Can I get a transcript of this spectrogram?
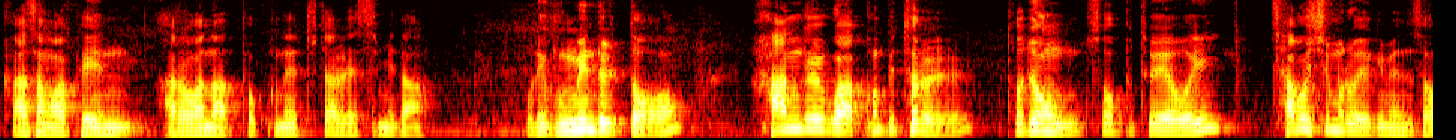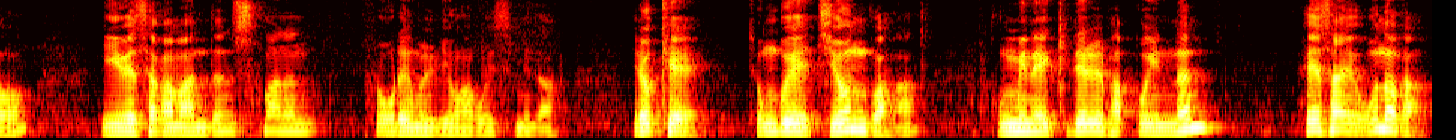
가상화폐인 아로하나 토큰에 투자를 했습니다. 우리 국민들도 한글과 컴퓨터를 토종 소프트웨어의 자부심으로 여기면서 이 회사가 만든 수많은 프로그램을 이용하고 있습니다. 이렇게 정부의 지원과 국민의 기대를 받고 있는 회사의 오너가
